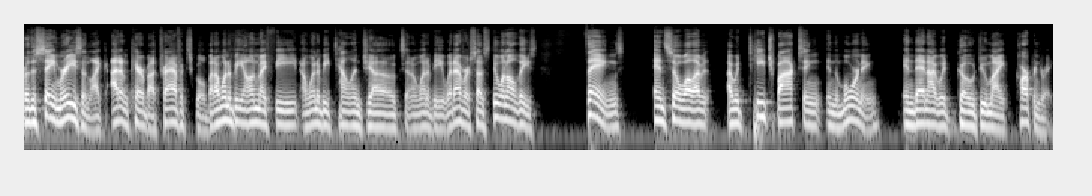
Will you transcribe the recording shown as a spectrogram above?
for the same reason. Like, I don't care about traffic school, but I want to be on my feet. I want to be telling jokes and I want to be whatever. So I was doing all these things. And so while I, was, I would teach boxing in the morning and then I would go do my carpentry.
